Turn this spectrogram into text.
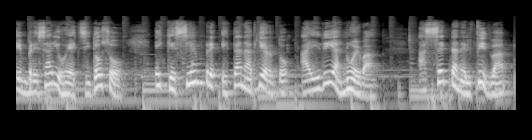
empresarios exitosos es que siempre están abiertos a ideas nuevas, aceptan el feedback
